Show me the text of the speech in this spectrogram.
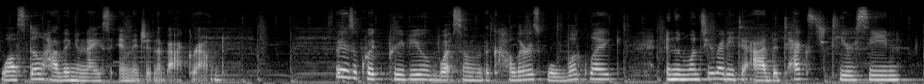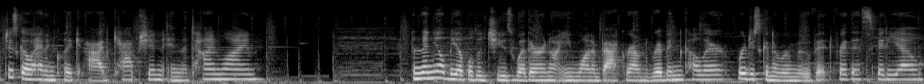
while still having a nice image in the background. So there's a quick preview of what some of the colors will look like. And then once you're ready to add the text to your scene, just go ahead and click add caption in the timeline. And then you'll be able to choose whether or not you want a background ribbon color. We're just gonna remove it for this video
